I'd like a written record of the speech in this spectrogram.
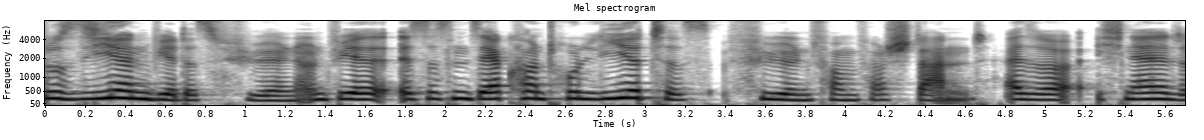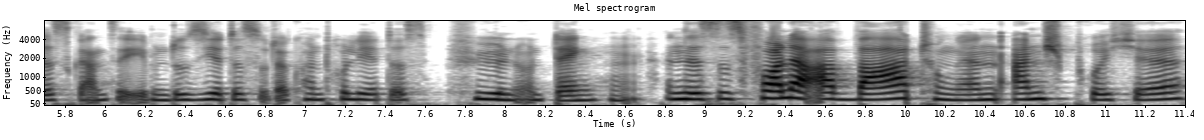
dosieren wir das Fühlen und wir, es ist ein sehr kontrolliertes Fühlen vom Verstand. Also ich nenne das Ganze eben dosiertes oder kontrolliertes Fühlen und Denken. Und es ist voller Erwartungen, Ansprüche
